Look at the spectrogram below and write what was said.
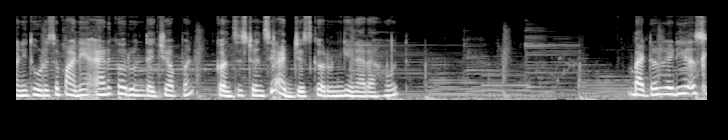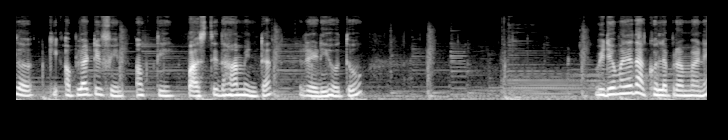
आणि थोडंसं पाणी ॲड करून त्याची आपण कन्सिस्टन्सी ॲडजस्ट करून घेणार आहोत. बॅटर रेडी असलं की आपला टिफिन अगदी पाच ते दहा मिनटात रेडी होतो. व्हिडिओमध्ये दाखवल्याप्रमाणे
